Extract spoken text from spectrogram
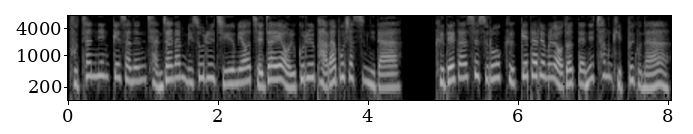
부처님께서는 잔잔한 미소를 지으며 제자의 얼굴을 바라보셨습니다. 그대가 스스로 그 깨달음을 얻었다니 참 기쁘구나.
